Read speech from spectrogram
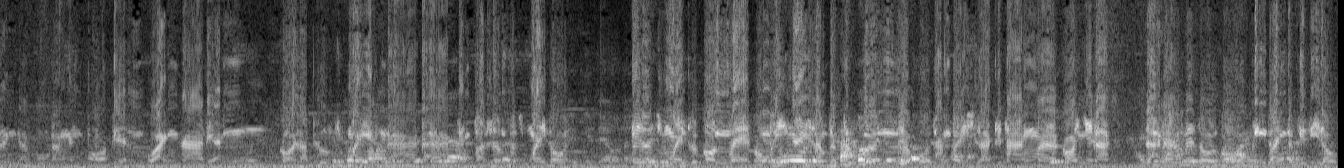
anh đã cố gắng anh bỏ tiền của anh ra để anh gọi là thương chúng mày. Anh đã đã thanh toán lương cho chúng mày rồi. Bây giờ chúng mày cứ còn mẹ có mấy ngày làm việc cuối của tháng 7 là cái tháng mà coi như là giả tháng đấy rồi có kinh doanh được cái gì đâu.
